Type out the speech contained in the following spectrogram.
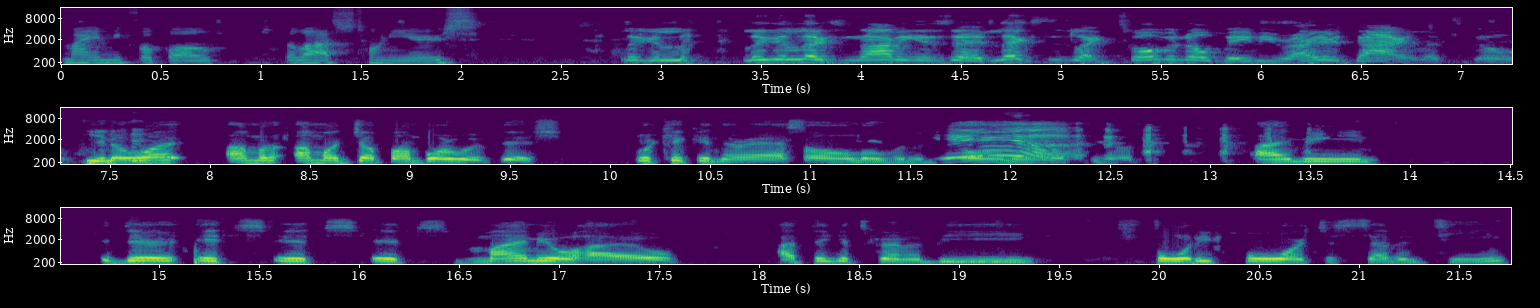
Miami football the last twenty years. Look at look at Lex nodding his head. Lex is like 12 and 0, baby. Ride or die. Let's go. You know what? I'm gonna I'm gonna jump on board with Vish. We're kicking their ass all over the, Yeah. over the. I mean, there it's it's it's Miami, Ohio. I think it's gonna be 44 to 17.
